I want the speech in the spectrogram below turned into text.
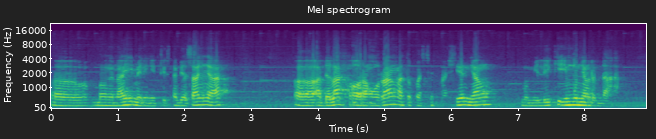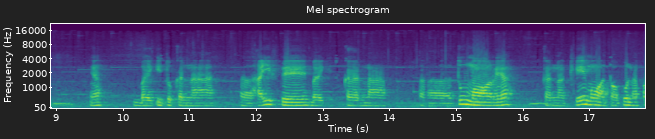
uh, mengenai meningitis. Nah biasanya uh, adalah orang-orang atau pasien-pasien yang memiliki imun yang rendah, hmm. ya baik itu karena uh, HIV, baik itu karena uh, tumor ya, hmm. karena kemo ataupun apa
